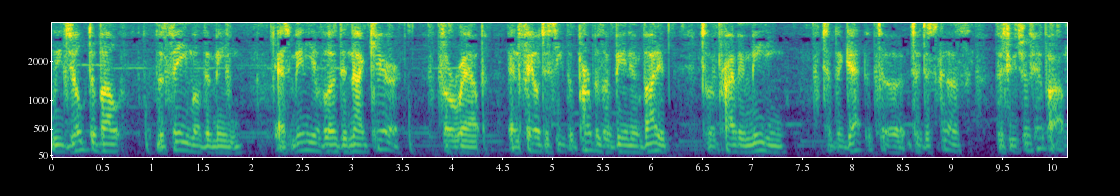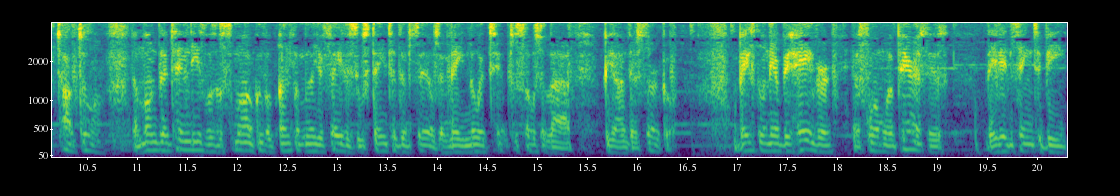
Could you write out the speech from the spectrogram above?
we joked about the theme of the meeting, as many of us did not care for rap and failed to see the purpose of being invited to a private meeting to the to, to discuss the future of hip hop. Talk to them. Among the attendees was a small group of unfamiliar faces who stayed to themselves and made no attempt to socialize beyond their circle. Based on their behavior and formal appearances, they didn't seem to be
